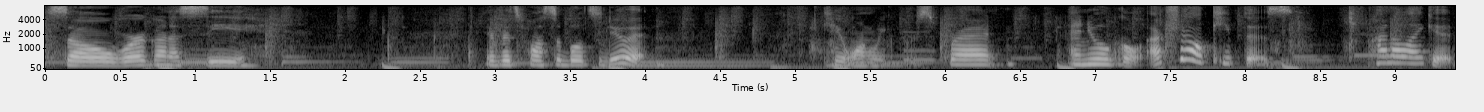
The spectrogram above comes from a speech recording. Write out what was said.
So we're gonna see if it's possible to do it. Okay, one week per spread. Annual goal. Actually, I'll keep this. Kind of like it.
